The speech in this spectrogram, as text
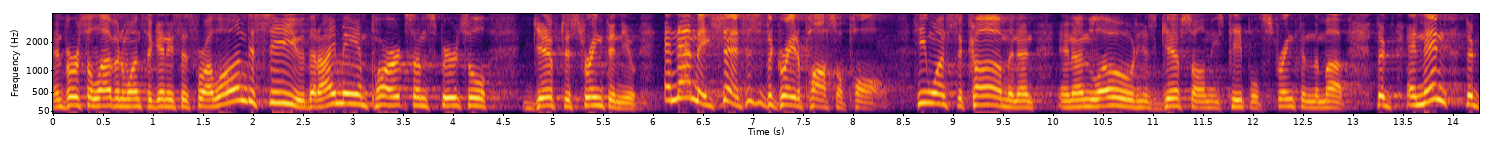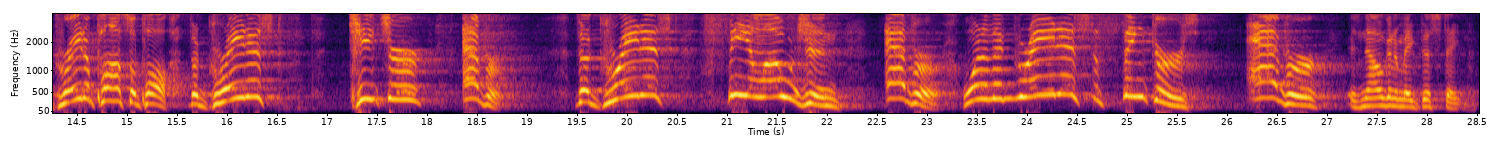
In verse 11, once again, he says, For I long to see you that I may impart some spiritual gift to strengthen you. And that makes sense. This is the great apostle Paul. He wants to come and, un, and unload his gifts on these people, strengthen them up. The, and then the great apostle Paul, the greatest teacher ever, the greatest theologian ever, one of the greatest thinkers ever, is now going to make this statement.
